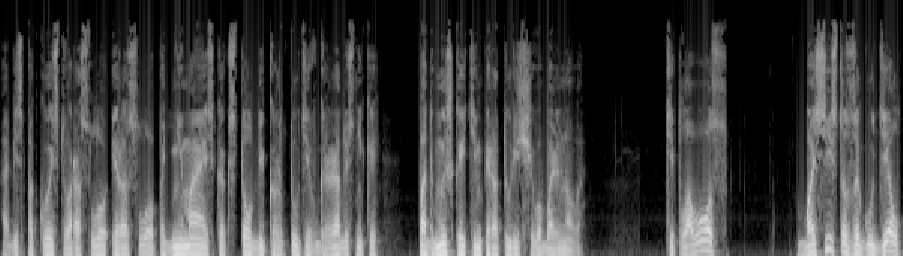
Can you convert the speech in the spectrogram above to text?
А беспокойство росло и росло, поднимаясь, как столбик ртути в градуснике под мышкой температурящего больного. Тепловоз басисто загудел,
